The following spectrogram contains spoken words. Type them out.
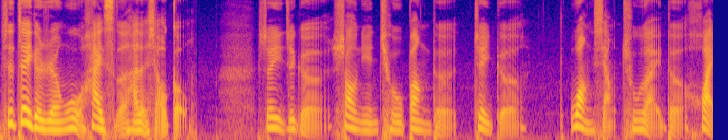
是这个人物害死了他的小狗，所以这个少年球棒的这个妄想出来的坏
